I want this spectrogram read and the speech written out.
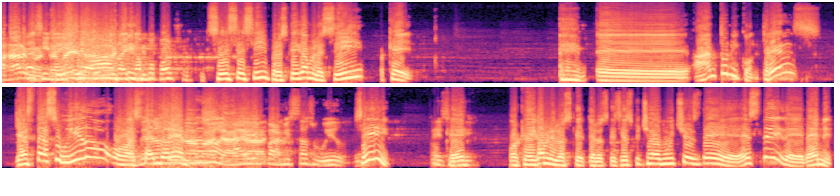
a bajar. O sea, güey, si nadie se va, no hay campo por otro. Sí, sí, sí, pero es que digámosle, sí, ok. Eh, eh, Anthony Contreras, ¿ya está subido o está en no, Dorén? no, no, no, ya, el Madrid ya, para ya. mí está subido. Sí, Sí, ok. sí, sí. Porque dígame, los que, de los que sí he escuchado mucho es de este y de Bennett.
